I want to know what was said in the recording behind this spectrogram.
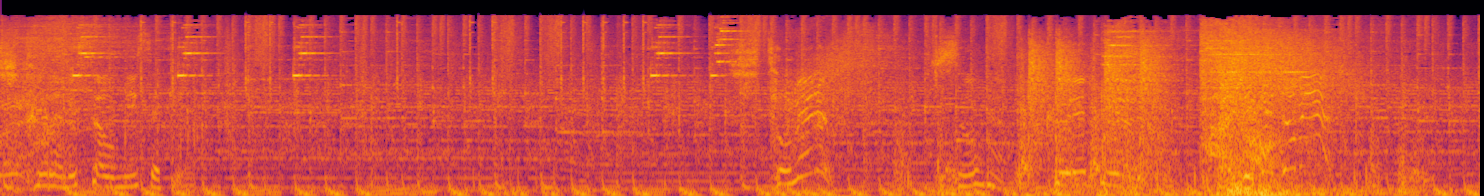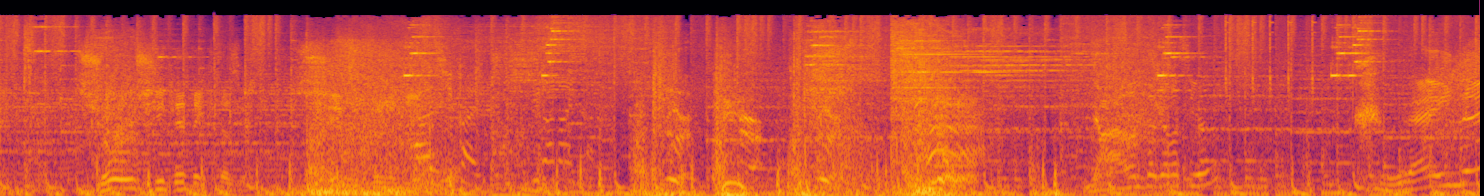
力の差を見せて。仕留める。そうだ。くれてやる。調子出てきたぜ。シン恥かいて知らなんとかますよくらいなよ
